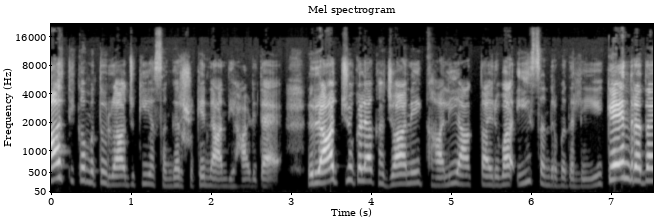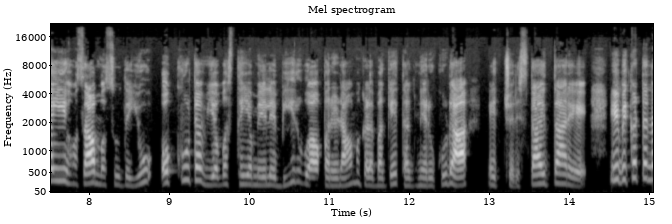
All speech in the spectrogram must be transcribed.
ಆರ್ಥಿಕ ಮತ್ತು ರಾಜಕೀಯ ಸಂಘರ್ಷಕ್ಕೆ ನಾಂದಿ ಹಾಡಿದೆ. ರಾಜ್ಯಗಳ ಖಜಾನೆ ಖಾಲಿ ಆಗ್ತಾ ಇರುವ ಈ ಸಂದರ್ಭದಲ್ಲಿ ಕೇಂದ್ರದ ಈ ಹೊಸ ಮಸೂದೆಯು ಒಕ್ಕೂಟ ವ್ಯವಸ್ಥೆಯ ಮೇಲೆ ಬೀರುವ ಪರಿಣಾಮಗಳ ಬಗ್ಗೆ ತಜ್ಞರು ಕೂಡ ಎಚ್ಚರಿಸ್ತಾ ಇದ್ದಾರೆ. ಈ ಬಿಕ್ಕಟ್ಟನ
